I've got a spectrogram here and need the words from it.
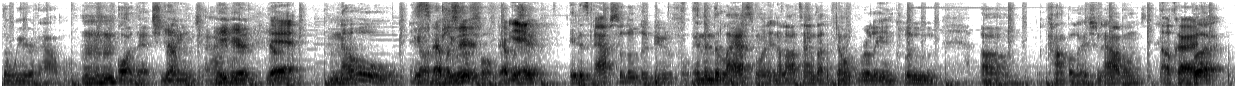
the weird album or that strange album. Mm-hmm. He did. Yep. Yeah. No, it's Oh, that was beautiful. it. That was Yeah. it. It is absolutely beautiful. And then the last one, and a lot of times I don't really include um, compilation albums. Okay. But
